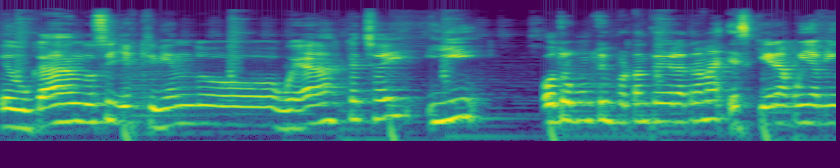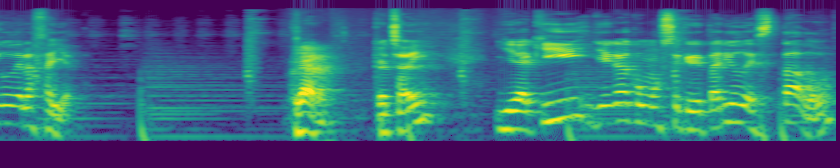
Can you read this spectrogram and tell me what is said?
Educándose y escribiendo weás, ¿cachai? Y otro punto importante de la trama es que era muy amigo de Lafayette, Claro, ¿cachai? Y aquí llega como secretario de Estado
